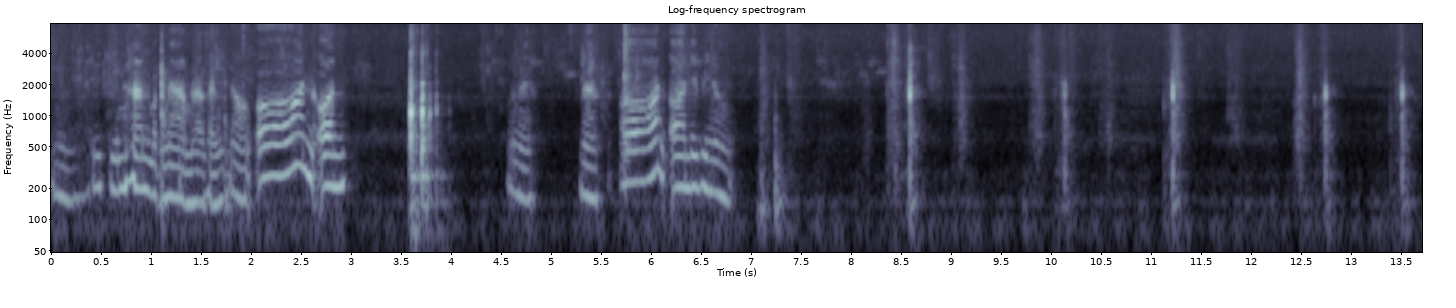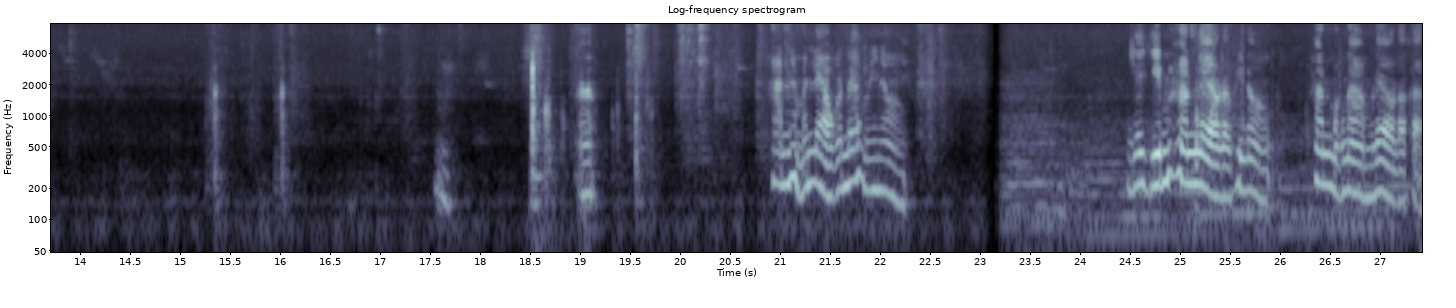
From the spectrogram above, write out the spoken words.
อืมได้จิ้มหั่นหมักน้ำแล้วค่ะพี่น้องอ่อนอ่อน ว่าไงนะอ่อนอ่อนได้พี่น้องอะหั่นให้มันแล้วกันเด้อพี่น้องยายยิ้มหั่นแล้วล่ะพี่น้องหั่นบักน้ำแล้วล่ะค่ะ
